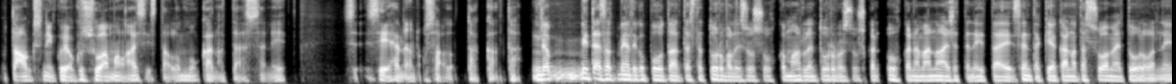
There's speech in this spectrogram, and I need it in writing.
Mutta onko niin joku suomalaisista ollut mukana tässä, niin – siihen on osa ottaa kantaa. No mitä sä oot mieltä, kun puhutaan tästä turvallisuusuhka, mahdollinen turvallisuusuhka nämä naiset ja niitä ei sen takia kannata Suomeen tulla, niin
